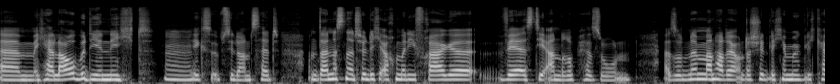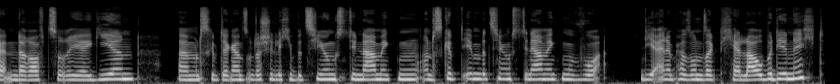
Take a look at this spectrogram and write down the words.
ähm, ich erlaube dir nicht hm. XYZ. Und dann ist natürlich auch immer die Frage, wer ist die andere Person? Also ne, man hat ja unterschiedliche Möglichkeiten darauf zu reagieren. Ähm, es gibt ja ganz unterschiedliche Beziehungsdynamiken und es gibt eben Beziehungsdynamiken, wo die eine Person sagt, ich erlaube dir nicht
